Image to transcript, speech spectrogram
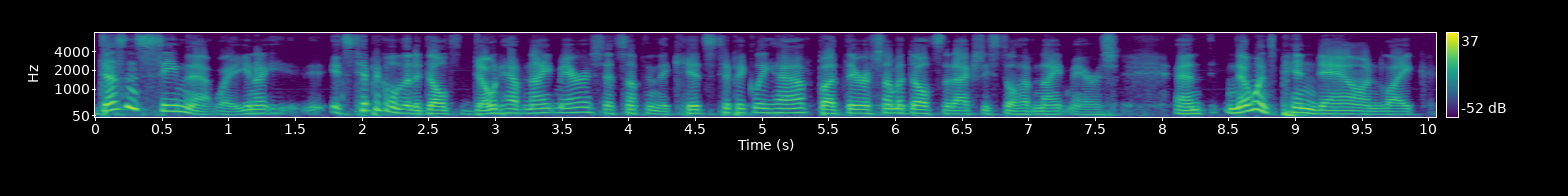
Doesn't seem that way. You know, it's typical that adults don't have nightmares. That's something that kids typically have, but there are some adults that actually still have nightmares. And no one's pinned down like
